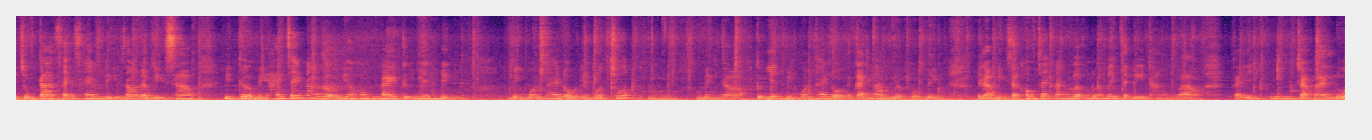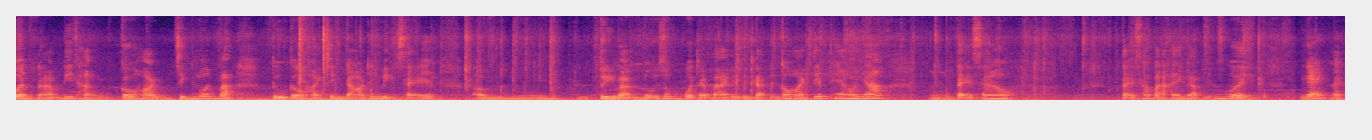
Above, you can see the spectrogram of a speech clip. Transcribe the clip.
thì chúng ta sẽ xem lý do là vì sao. Bình thường mình hay check năng lượng nhưng hôm nay tự nhiên mình mình muốn thay đổi đi một chút. Ừ, mình à, tự nhiên mình muốn thay đổi cái cách làm việc của mình nên là mình sẽ không trách năng lượng nữa mình sẽ đi thẳng vào cái trả bài luôn à, đi thẳng câu hỏi chính luôn. Và từ câu hỏi chính đó thì mình sẽ um, tùy vào nội dung của trả bài để mình đặt những câu hỏi tiếp theo nhá. Ừ, tại sao tại sao bạn hay gặp những người ghét này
